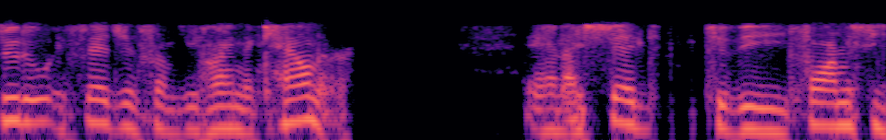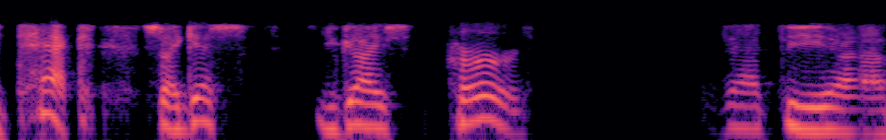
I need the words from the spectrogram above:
pseudoephedrine from behind the counter and I said to the pharmacy tech, so I guess you guys heard that the uh,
